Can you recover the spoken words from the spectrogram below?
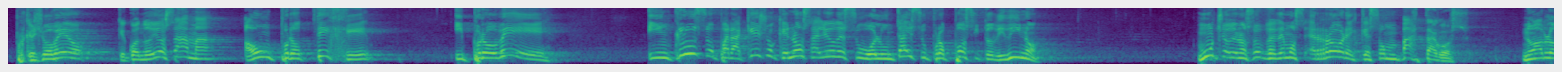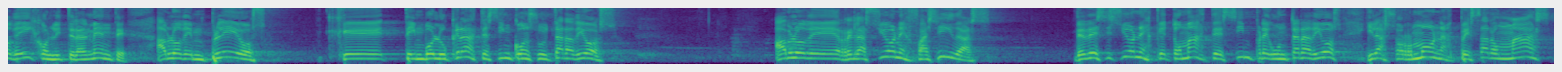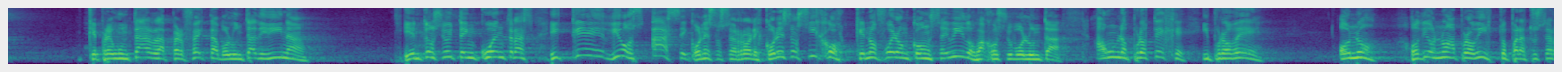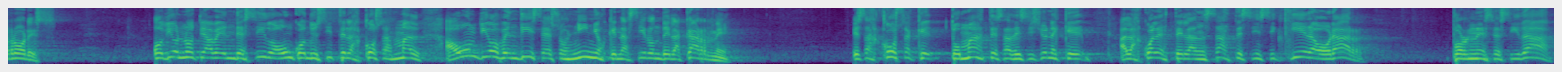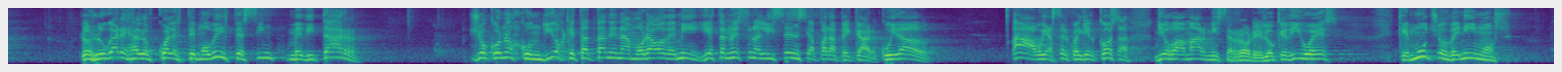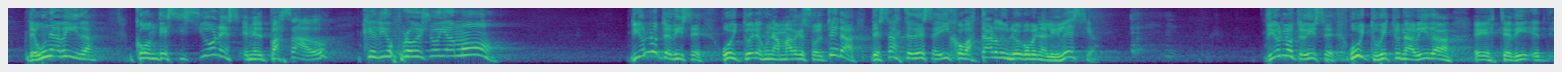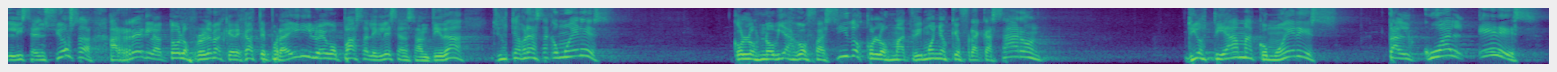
Porque yo veo que cuando Dios ama, aún protege y provee, incluso para aquello que no salió de su voluntad y su propósito divino. Muchos de nosotros tenemos errores que son vástagos. No hablo de hijos literalmente, hablo de empleos que te involucraste sin consultar a Dios. Hablo de relaciones fallidas, de decisiones que tomaste sin preguntar a Dios y las hormonas pesaron más que preguntar la perfecta voluntad divina. Y entonces hoy te encuentras, ¿y qué Dios hace con esos errores, con esos hijos que no fueron concebidos bajo su voluntad? Aún los protege y provee, o no, o Dios no ha provisto para tus errores. Dios no te ha bendecido aún cuando hiciste las cosas mal. Aún Dios bendice a esos niños que nacieron de la carne. Esas cosas que tomaste, esas decisiones que, a las cuales te lanzaste sin siquiera orar, por necesidad. Los lugares a los cuales te moviste sin meditar. Yo conozco un Dios que está tan enamorado de mí y esta no es una licencia para pecar. Cuidado. Ah, voy a hacer cualquier cosa. Dios va a amar mis errores. Lo que digo es que muchos venimos de una vida con decisiones en el pasado que Dios proveyó y amó. Dios no te dice, uy, tú eres una madre soltera, deshazte de ese hijo bastardo y luego ven a la iglesia. Dios no te dice, uy, tuviste una vida este, eh, licenciosa, arregla todos los problemas que dejaste por ahí y luego pasa a la iglesia en santidad. Dios te abraza como eres. Con los noviazgos fallidos, con los matrimonios que fracasaron. Dios te ama como eres tal cual eres.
